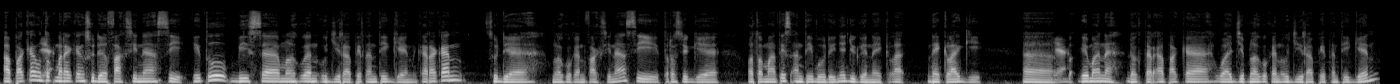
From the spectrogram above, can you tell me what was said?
Apakah untuk mereka yang sudah vaksinasi itu bisa melakukan uji rapid antigen? Karena kan sudah melakukan vaksinasi, terus juga otomatis antibodinya juga naik la- naik lagi. Uh, Ya. Bagaimana dokter? Apakah wajib melakukan uji rapid antigen?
